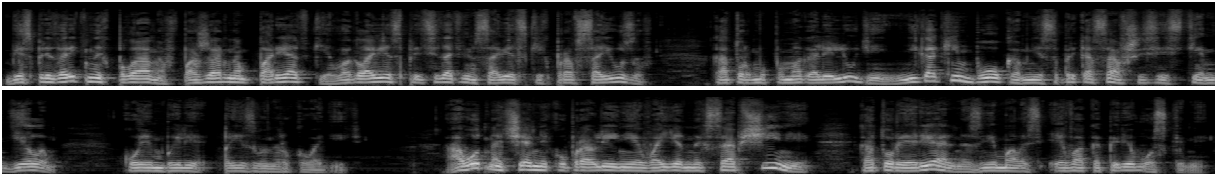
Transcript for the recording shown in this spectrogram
Без предварительных планов в пожарном порядке во главе с председателем советских профсоюзов, которому помогали люди, никаким боком не соприкасавшиеся с тем делом, коим были призваны руководить. А вот начальник управления военных сообщений, которое реально занималось эвакоперевозками,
